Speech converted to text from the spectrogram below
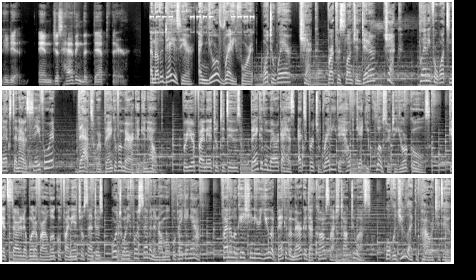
He did. and just having the depth there. Another day is here, and you're ready for it. What to wear? Check. Breakfast, lunch, and dinner? Check. Planning for what's next and how to save for it? That's where Bank of America can help. For your financial to-dos, Bank of America has experts ready to help get you closer to your goals. Get started at one of our local financial centers or 24-7 in our mobile banking app. Find a location near you at bankofamerica.com slash talk to us. What would you like the power to do?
